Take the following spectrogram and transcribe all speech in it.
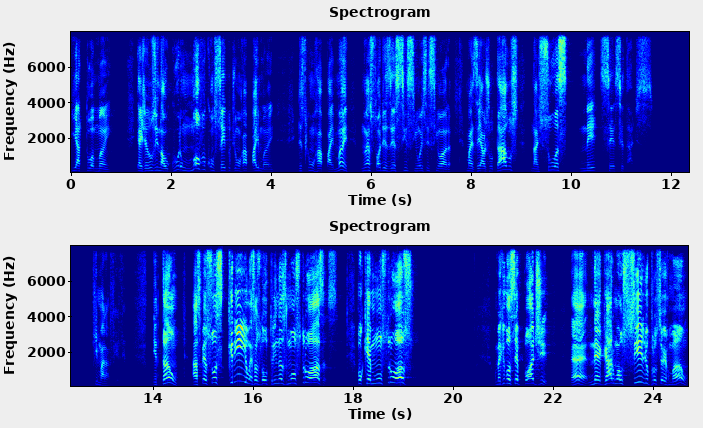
e a tua mãe. E aí Jesus inaugura um novo conceito de honrar pai e mãe. Diz que honrar pai e mãe não é só dizer sim senhor e sim senhora, mas é ajudá-los nas suas necessidades. Que maravilha. Então, as pessoas criam essas doutrinas monstruosas, porque é monstruoso. Como é que você pode é, negar um auxílio para o seu irmão,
